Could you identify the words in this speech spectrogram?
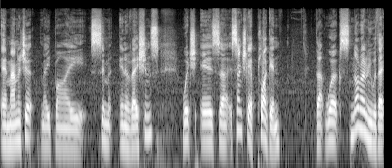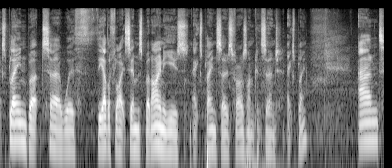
Air Manager made by Sim Innovations, which is uh, essentially a plugin that works not only with X-Plane but uh, with the other flight sims. But I only use X-Plane, so as far as I'm concerned, X-Plane. And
